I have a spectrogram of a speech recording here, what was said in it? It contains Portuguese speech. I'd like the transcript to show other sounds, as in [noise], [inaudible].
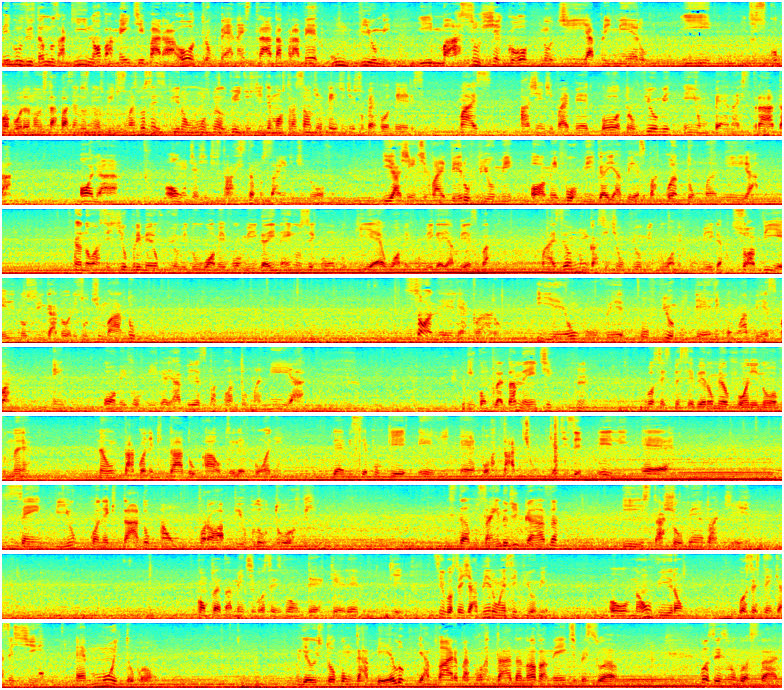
amigos, estamos aqui novamente para outro pé na estrada para ver um filme. E março chegou no dia primeiro. E desculpa por eu não estar fazendo os meus vídeos, mas vocês viram uns meus vídeos de demonstração de efeitos de superpoderes. Mas a gente vai ver outro filme em um pé na estrada. Olha onde a gente está, estamos saindo de novo. E a gente vai ver o filme Homem-Formiga e a Vespa Quantum Mania. Eu não assisti o primeiro filme do Homem-Formiga e nem o segundo, que é o Homem-Formiga e a Vespa. Mas eu nunca assisti um filme do Homem-Formiga, só vi ele nos Vingadores Ultimato. Só nele, é claro. E eu vou ver o filme dele com a Vespa em Homem-Formiga e a Vespa Quantum Mania. E completamente. Hum, vocês perceberam meu fone novo, né? Não está conectado ao telefone. Deve ser porque ele é portátil, quer dizer, ele é sem fio conectado a um próprio Bluetooth. Estamos saindo de casa e está chovendo aqui. Completamente vocês vão ter querer que se vocês já viram esse filme ou não viram, vocês têm que assistir é muito bom. E eu estou com o cabelo e a barba cortada novamente, pessoal. Vocês vão gostar.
